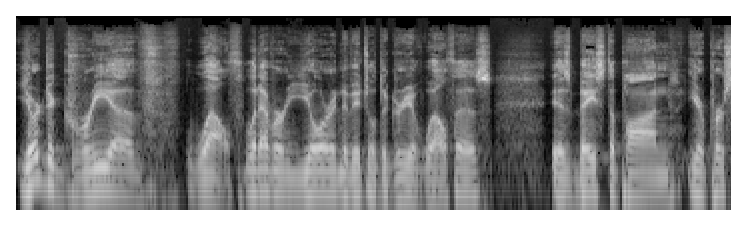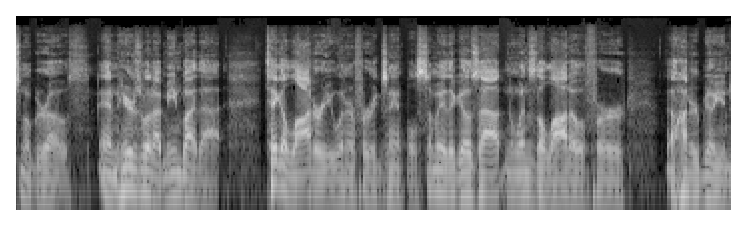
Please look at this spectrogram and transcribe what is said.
Your degree of wealth, whatever your individual degree of wealth is, is based upon your personal growth. And here's what I mean by that. Take a lottery winner, for example, somebody that goes out and wins the lotto for $100 million.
